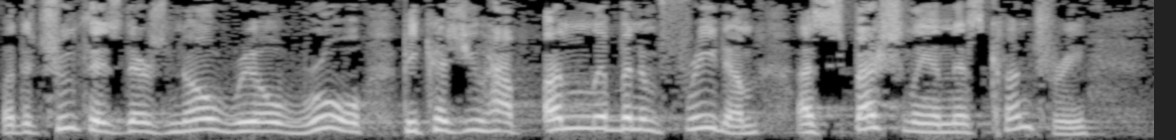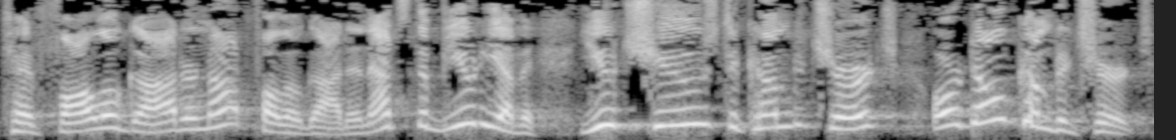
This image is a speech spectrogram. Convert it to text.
But the truth is, there's no real rule because you have unlimited freedom, especially in this country, to follow God or not follow God. And that's the beauty of it. You choose to come to church or don't come to church.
